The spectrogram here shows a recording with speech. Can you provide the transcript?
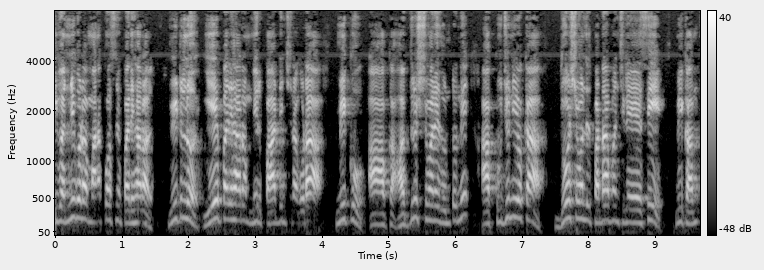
ఇవన్నీ కూడా మన కోసం పరిహారాలు. వీటిలో ఏ పరిహారం మీరు పాటించినా కూడా మీకు ఆ ఒక అదృష్టం అనేది ఉంటుంది. ఆ కుజుని యొక్క దోషం అనేది పటాపంచలేసి మీకు అంత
